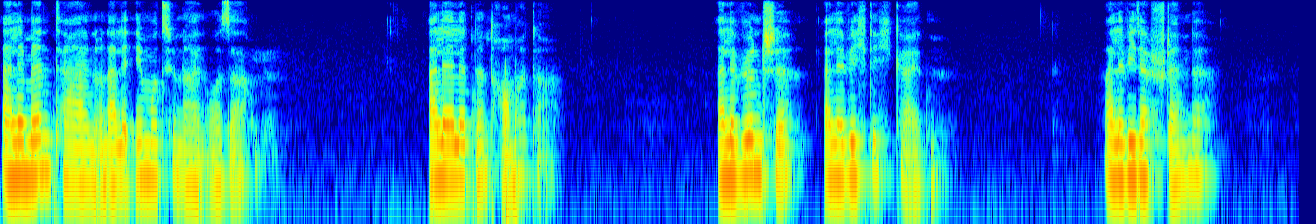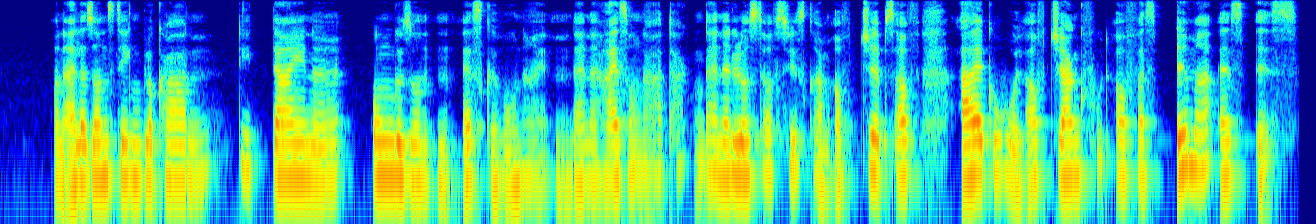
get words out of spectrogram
alle mentalen und alle emotionalen Ursachen, alle erlittenen Traumata, alle Wünsche, alle Wichtigkeiten, alle Widerstände und alle sonstigen Blockaden, die deine ungesunden Essgewohnheiten, deine Heißhungerattacken, deine Lust auf Süßkram, auf Chips, auf Alkohol, auf Junkfood, auf was immer es ist,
